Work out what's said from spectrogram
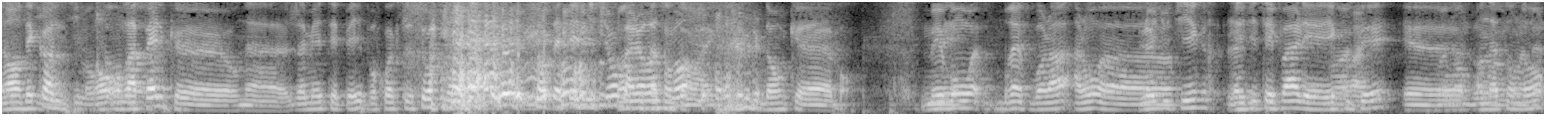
Non, on déconne. si, on, euh, rappelle que on n'a jamais été payé pour quoi que ce soit dans, dans cette émission, malheureusement. Donc, euh, bon. Mais, bon, ouais, bref, voilà, allons. euh, L'œil du tigre, n'hésitez pas à les Ouais. écouter. Euh, bon- en bon attendant,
